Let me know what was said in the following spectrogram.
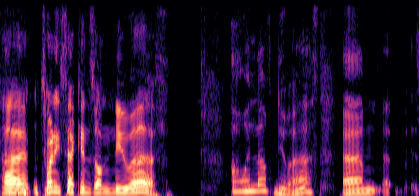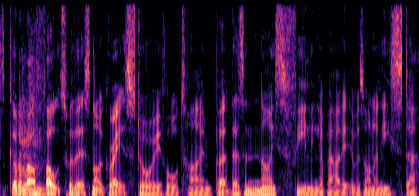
Uh, 20 seconds on New Earth. Oh, I love New Earth. Um, it's got a lot of faults with it. It's not the greatest story of all time, but there's a nice feeling about it. It was on an Easter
